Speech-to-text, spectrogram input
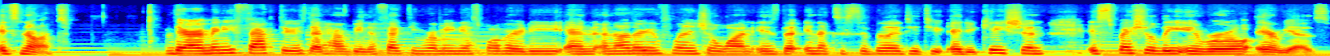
It's not. There are many factors that have been affecting Romania's poverty, and another influential one is the inaccessibility to education, especially in rural areas.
